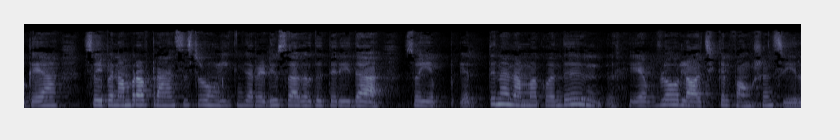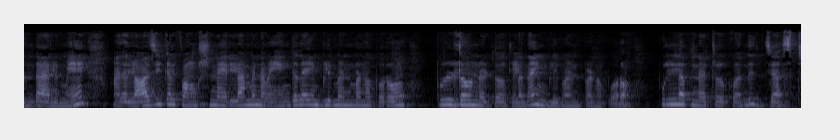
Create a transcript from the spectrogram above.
ஓகேயா ஸோ இப்போ நம்பர் ஆஃப் டிரான்சிஸ்டர் உங்களுக்கு இங்கே ரெடியூஸ் ஆகிறது தெரியுதா? ஸோ எப் எத்தனை நமக்கு வந்து எவ்வளோ லாஜிக்கல் ஃபங்க்ஷன்ஸ் இருந்தாலுமே அந்த லாஜிக்கல் ஃபங்க்ஷனை எல்லாமே நம்ம எங்கே தான் இம்ப்ளிமெண்ட் பண்ண போகிறோம் புல் டவுன் நெட்ஒர்க்கில் தான் இம்ப்ளிமெண்ட் பண்ண போகிறோம் புல் அப் நெட்ஒர்க் வந்து ஜஸ்ட்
